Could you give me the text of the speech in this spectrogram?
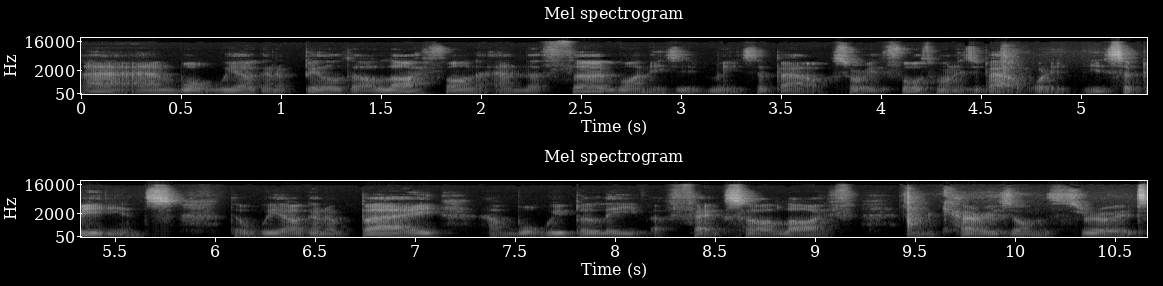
uh, and what we are going to build our life on. And the third one is it's about sorry, the fourth one is about what it, it's obedience that we are going to obey and what we believe affects our life and carries on through it.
